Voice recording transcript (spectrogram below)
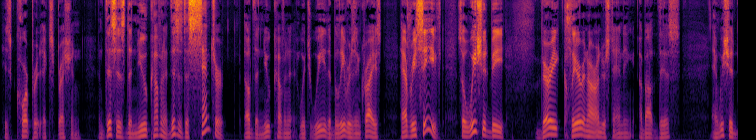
His corporate expression. And this is the new covenant. This is the center of the new covenant which we, the believers in Christ, have received. So we should be very clear in our understanding about this, and we should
